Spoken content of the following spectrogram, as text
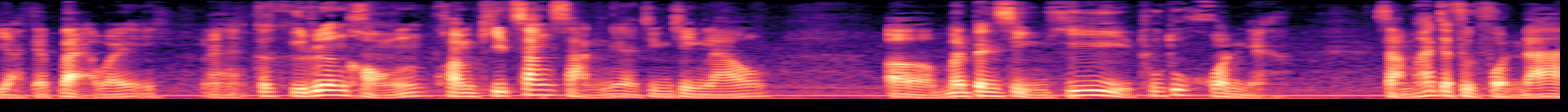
อยากจะแตะไว้นะฮะก็คือเรื่องของความคิดสร้างสรรค์เนี่ยจริง ๆแล้วมันเป็นสิ่งที่ทุกๆ คนเนี่ยสามารถจะฝึกฝนได้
